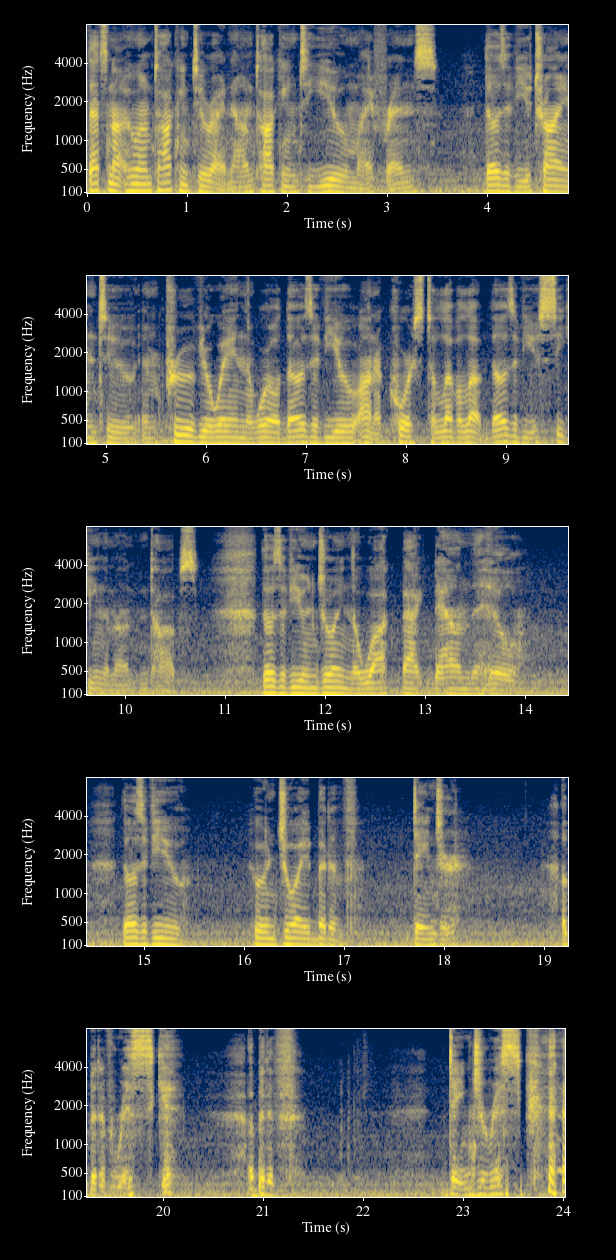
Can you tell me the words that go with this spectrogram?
that's not who I'm talking to right now. I'm talking to you, my friends. Those of you trying to improve your way in the world, those of you on a course to level up, those of you seeking the mountaintops, those of you enjoying the walk back down the hill, those of you who enjoy a bit of danger, a bit of risk, a bit of danger risk.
